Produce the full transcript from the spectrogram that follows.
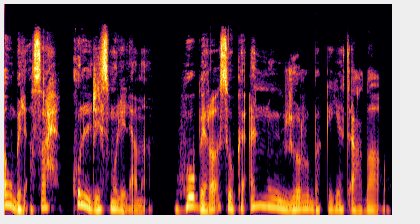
أو بالأصح كل جسمه للأمام. وهو برأسه كأنه يجر بقية أعضائه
